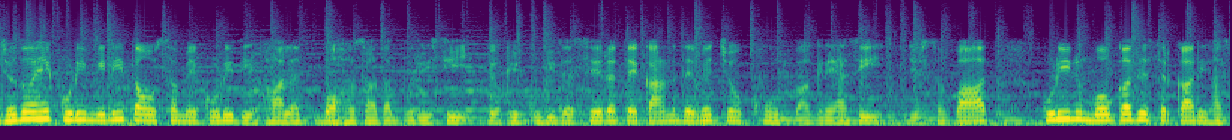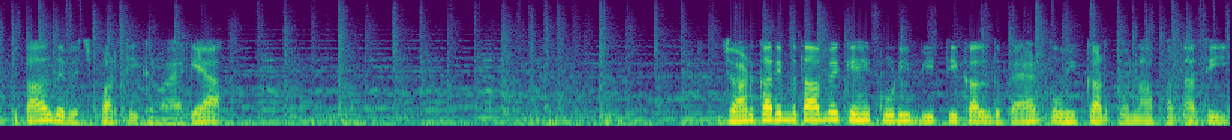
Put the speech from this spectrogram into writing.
ਜਦੋਂ ਇਹ ਕੁੜੀ ਮਿਲੀ ਤਾਂ ਉਸ ਸਮੇਂ ਕੁੜੀ ਦੀ ਹਾਲਤ ਬਹੁਤ ਜ਼ਿਆਦਾ ਬੁਰੀ ਸੀ, ਕਿਉਂਕਿ ਕੁੜੀ ਦੇ ਸਿਰ ਅਤੇ ਕੰਨ ਦੇ ਵਿੱਚੋਂ ਖੂਨ ਵਗ ਰਿਹਾ ਸੀ, ਜਿਸ ਤੋਂ ਬਾਅਦ ਕੁੜੀ ਨੂੰ ਮੋਗਾ ਦੇ ਸਰਕਾਰੀ ਹਸਪਤਾਲ ਦੇ ਵਿੱਚ ਭਰਤੀ ਕਰਵਾਇਆ ਗਿਆ। ਜਾਣਕਾਰੀ ਮੁਤਾਬਕ ਇਹ ਕੁੜੀ ਬੀਤੀ ਕੱਲ ਦੁਪਹਿਰ ਤੋਂ ਹੀ ਘਰ ਤੋਂ ਲਾਪਤਾ ਸੀ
